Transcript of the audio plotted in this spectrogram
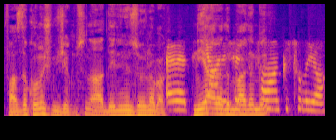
Fazla konuşmayacak mısın? Aa delinin zoruna bak. Evet. Niye yani aradın madem falan kısılıyor.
